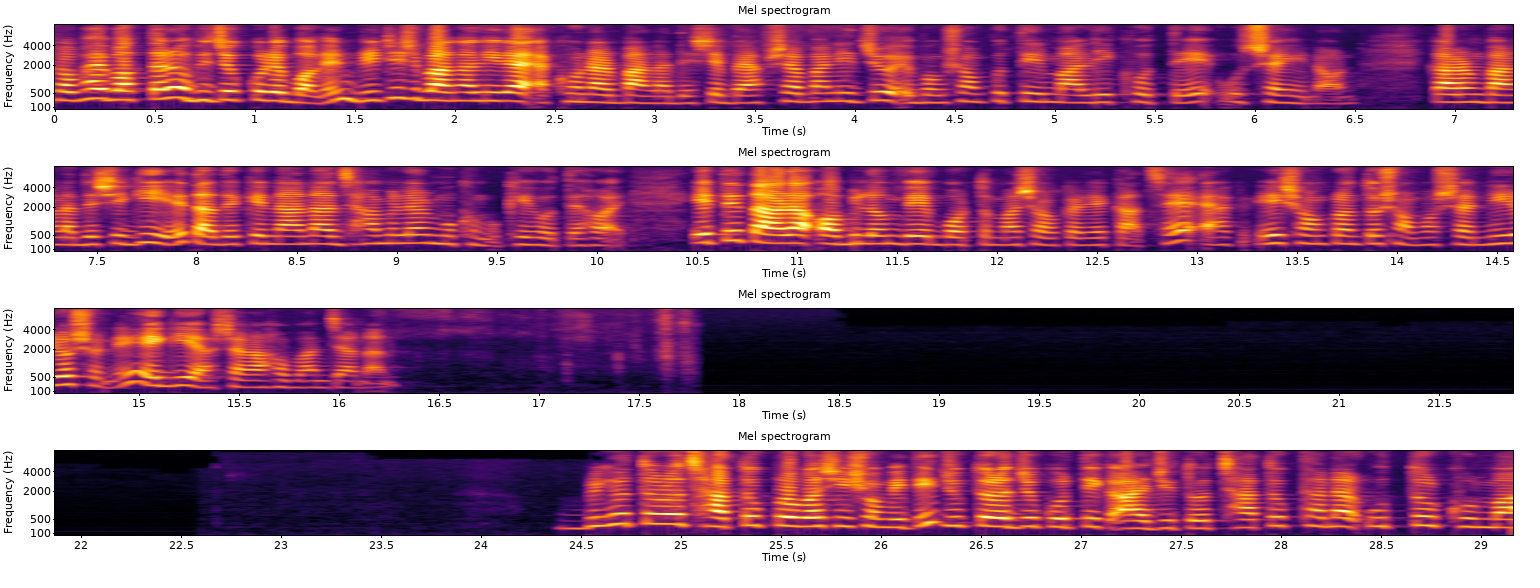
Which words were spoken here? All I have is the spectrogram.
সভায় বক্তারা অভিযোগ করে বলেন, ব্রিটিশ বাঙালিরা এখন আর বাংলাদেশে ব্যবসা বাণিজ্য এবং সম্পত্তির মালিক হতে উৎসাহী নন, কারণ বাংলাদেশে গিয়ে তাদেরকে নানা ঝামেলার মুখোমুখি হতে হয়। এতে তারা অবিলম্বে বর্তমান সরকারের কাছে এই সংক্রান্ত সমস্যার নিরসনে এগিয়ে আসার আহ্বান জানান। বৃহত্তর ছাতক প্রবাসী সমিতি যুক্তরাজ্য কর্তৃক আয়োজিত ছাতক থানার উত্তর খুরমা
